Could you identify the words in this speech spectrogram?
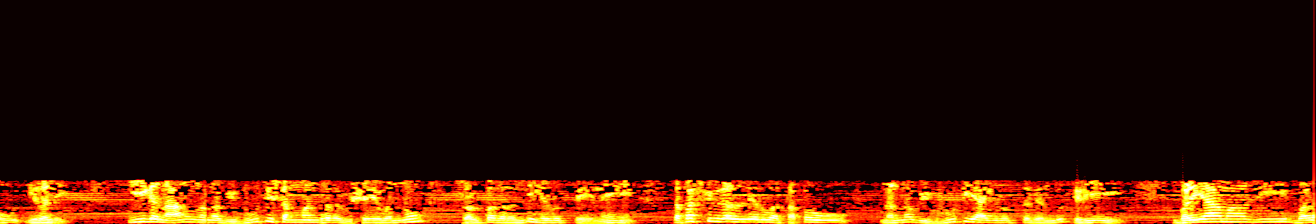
ಅವು ಇರಲಿ. ಈಗ ನಾನು ನನ್ನ ವಿಭೂತಿ ಸಂಬಂಧದ ವಿಷಯವನ್ನು ಸ್ವಲ್ಪದರಲ್ಲಿ ಹೇಳುತ್ತೇನೆ. ತಪಸ್ವಿಗಳಲ್ಲಿರುವ ತಪವು ನನ್ನ ವಿಭೂತಿಯಾಗಿರುತ್ತದೆಂದು ತಿಳಿ ಬಳಿಯಾಮಾಜಿ ಬಳ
